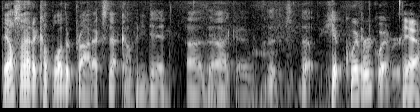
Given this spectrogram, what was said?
they also had a couple other products that company did. Uh, the, Like a- the the hip quiver. Hip quiver. Yeah.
